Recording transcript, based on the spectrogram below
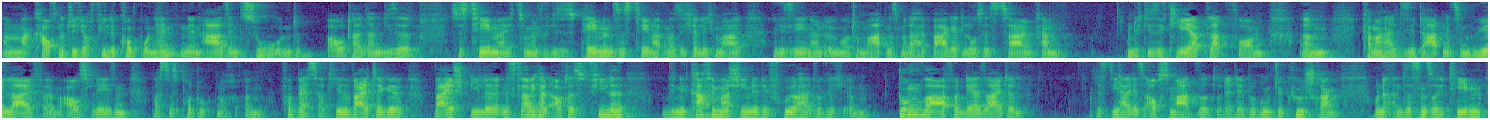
Ähm, man kauft natürlich auch viele Komponenten in Asien zu und baut halt dann diese Systeme. Zum Beispiel dieses Payment-System hat man sicherlich mal gesehen an irgendeinem Automaten, dass man da halt bargeldlos jetzt zahlen kann. Und durch diese Clear-Plattform ähm, kann man halt diese Daten jetzt in Real Life ähm, auslesen, was das Produkt noch ähm, verbessert. Hier weitere Beispiele. Und das glaube ich halt auch, dass viele, wie eine Kaffeemaschine, die früher halt wirklich ähm, dumm war von der Seite, dass die halt jetzt auch smart wird oder der berühmte Kühlschrank. Und das sind solche Themen,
